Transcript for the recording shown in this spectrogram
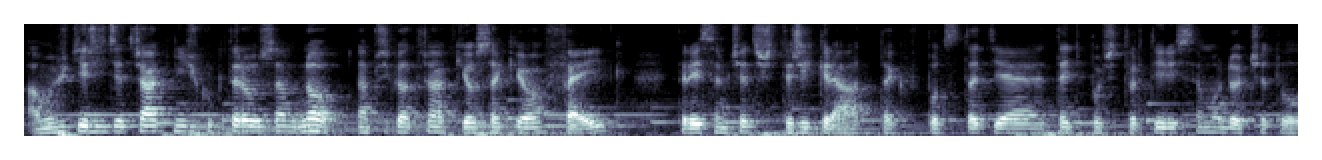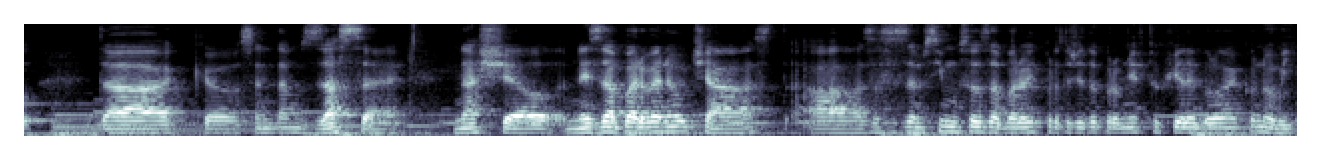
A můžu ti říct, že třeba knížku, kterou jsem, no například třeba Kiyosakiho Fake, který jsem četl čtyřikrát, tak v podstatě teď po čtvrtý, když jsem ho dočetl, tak eh, jsem tam zase našel nezabarvenou část a zase jsem si musel zabarvit, protože to pro mě v tu chvíli bylo jako nový.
